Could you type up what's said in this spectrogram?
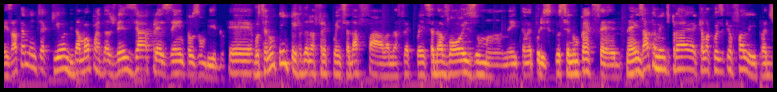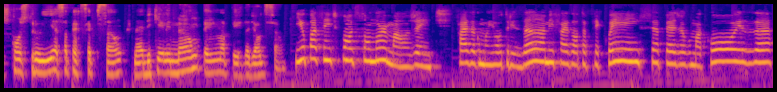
É exatamente aqui onde, na maior parte das vezes, se apresenta o zumbido. É, você não tem perda na frequência da fala, na frequência da voz humana, então é por isso que você não percebe. Né? Exatamente para aquela coisa que eu falei, para desconstruir essa percepção né, de que ele não tem uma perda de audição. E o paciente com audição normal, gente? Faz algum outro exame, faz alta frequência, pede alguma coisa,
